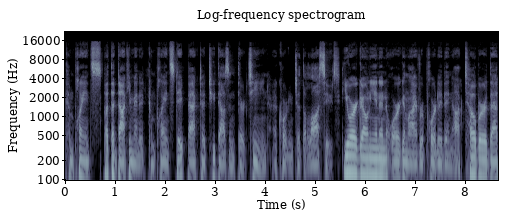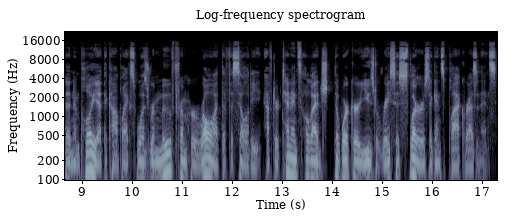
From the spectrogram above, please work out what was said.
complaints, but the documented complaints date back to 2013, according to the lawsuit. The Oregonian and Oregon Live reported in October that an employee at the complex was removed from her role at the facility after tenants alleged the worker used racist slurs against black residents.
